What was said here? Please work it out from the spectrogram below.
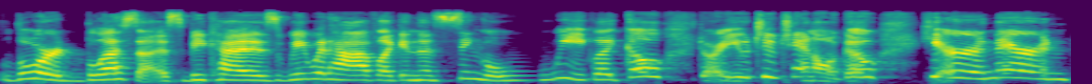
Lord bless us because we would have like in a single week, like go to our YouTube channel, go here and there and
